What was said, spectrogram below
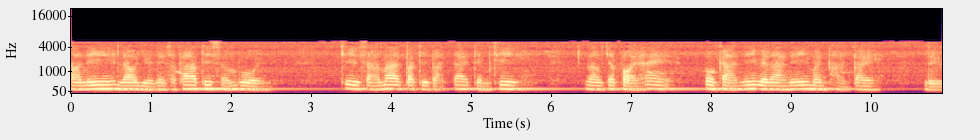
ตอนนี้เราอยู่ในสภาพที่สมบูรณ์ที่สามารถปฏิบัติได้เต็มที่ เราจะปล่อยให้โอกาสนี้เวลานี้มันผ่านไป หรือ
